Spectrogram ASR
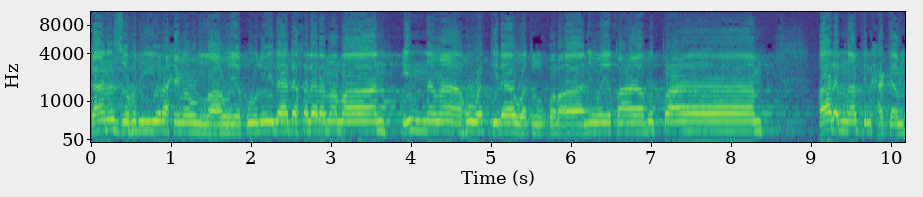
كان الزهري رحمه الله يقول إذا دخل رمضان إنما هو التلاوة القرآن وإطعام الطعام. قال ابن عبد الحكم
